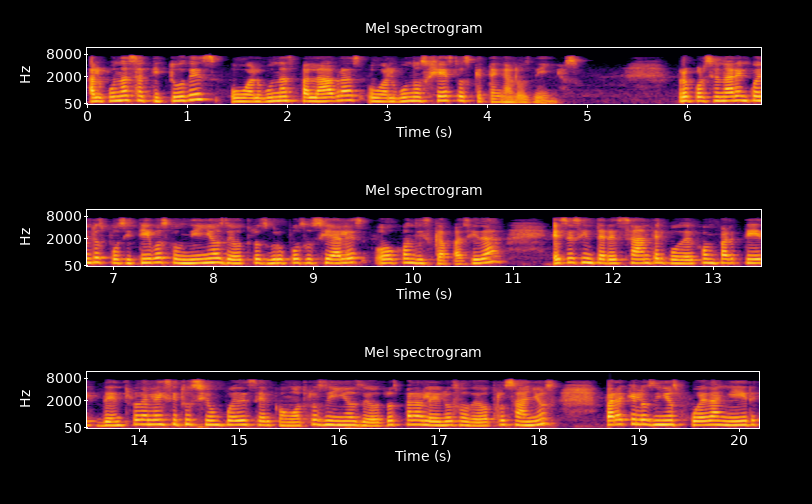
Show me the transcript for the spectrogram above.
algunas actitudes o algunas palabras o algunos gestos que tengan los niños proporcionar encuentros positivos con niños de otros grupos sociales o con discapacidad. Eso es interesante el poder compartir dentro de la institución, puede ser con otros niños de otros paralelos o de otros años, para que los niños puedan ir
